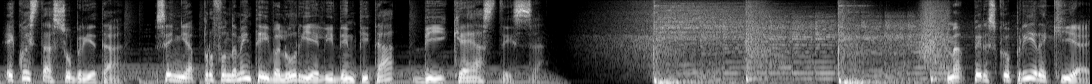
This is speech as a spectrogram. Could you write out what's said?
E questa sobrietà segna profondamente i valori e l'identità di Ikea stessa. Ma per scoprire chi è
